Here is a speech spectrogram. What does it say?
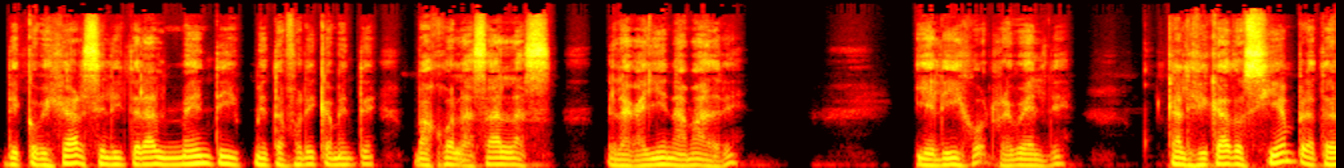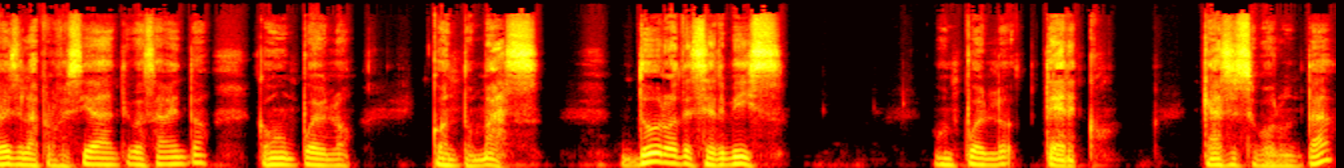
de cobijarse literalmente y metafóricamente bajo las alas de la gallina madre, y el hijo rebelde, calificado siempre a través de la profecía del Antiguo Testamento como un pueblo contumaz, duro de cerviz, un pueblo terco, que hace su voluntad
